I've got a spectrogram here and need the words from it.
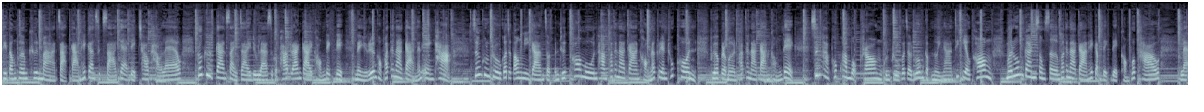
ที่ต้องเพิ่มขึ้นมาจากการให้การศึกษาแก่เด็กชาวเขาแล้ว ก็คือการใส่ใจดูแลสุขภาพร่างกายของเด็กๆ ในเรื่องของพัฒนาการนั่นเองค่ะ ซึ่งคุณครูก็จะต้องมีการจดบันทึกข้อมูลทางพัฒนาการของนักเรียนทุกคน เพื่อประเมินพัฒนาการของเด็ก ซึ่งหากพบความบกพร่อง คุณครูก็จะร่วมกับหน่วยงานที่เกี่ยวข้อง มาร่วมกันส่งเสริมพัฒนาการให้กับเด็กๆ ของพวกเขา และ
